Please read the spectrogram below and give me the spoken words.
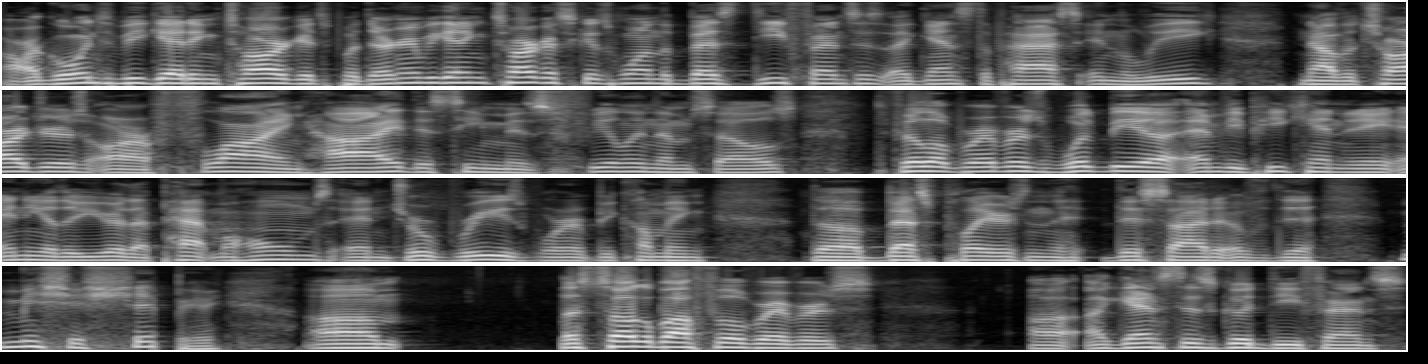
are going to be getting targets, but they're going to be getting targets against one of the best defenses against the pass in the league. Now the Chargers are flying high. This team is feeling themselves. Philip Rivers would be a MVP candidate any other year that Pat Mahomes and Drew Brees weren't becoming the best players in the, this side of the Mississippi. Um, let's talk about Phil Rivers uh, against this good defense.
